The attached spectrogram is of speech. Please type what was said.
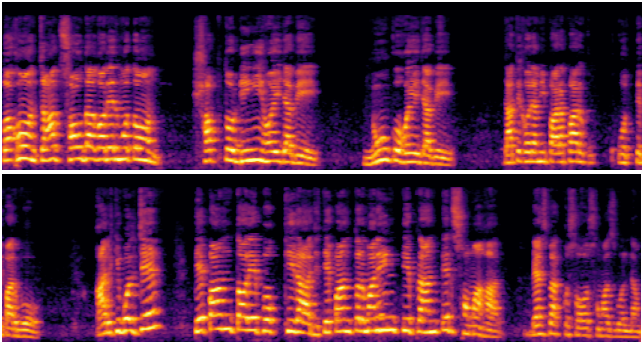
তখন চাঁদ সৌদাগরের মতন সপ্ত ডিঙি হয়ে যাবে, নৌকো হয়ে যাবে, যাতে করে আমি পারাপার করতে পারব। আর কি বলছে? তেপান্তরে পক্ষীরাজ। তেপান্তর মানে তিনটি প্রান্তের সমাহার। ব্যাস বাক্য সহ সমাস বললাম।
